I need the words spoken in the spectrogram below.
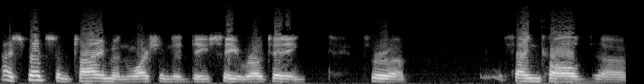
I spent some time in Washington, D.C., rotating through a thing called uh,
